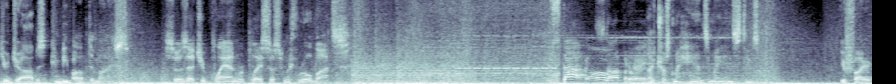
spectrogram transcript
Your jobs can be optimized. So is that your plan? Replace us with robots? Stop it. Oh, Stop it already. I trust my hands and my instincts. You're fired.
